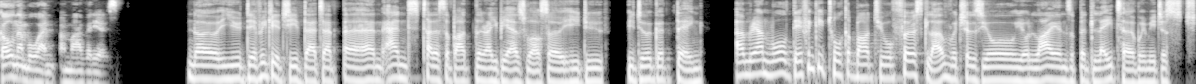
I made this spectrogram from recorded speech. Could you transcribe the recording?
goal number one on my videos. No, you definitely achieved that, uh, and and tell us about the rugby as well. So you do you do a good thing. Um, Riaan, we'll definitely talk about your first love, which is your your Lions, a bit later when we just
